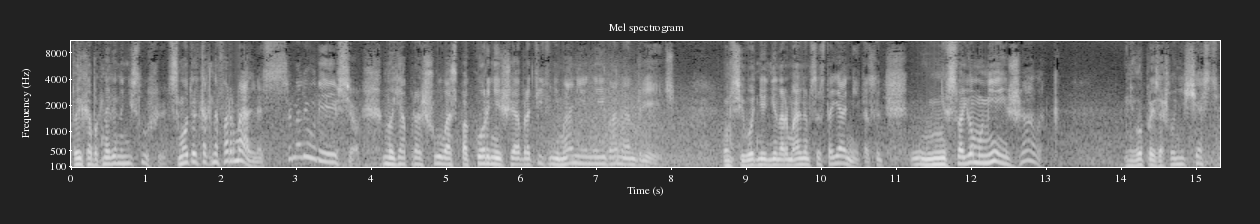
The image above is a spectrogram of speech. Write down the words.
то их обыкновенно не слушают. Смотрят как на формальность, самолюбие и все. Но я прошу вас покорнейше обратить внимание на Ивана Андреевича. Он сегодня в ненормальном состоянии, так сказать, не в своем уме и жалок. У него произошло несчастье.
